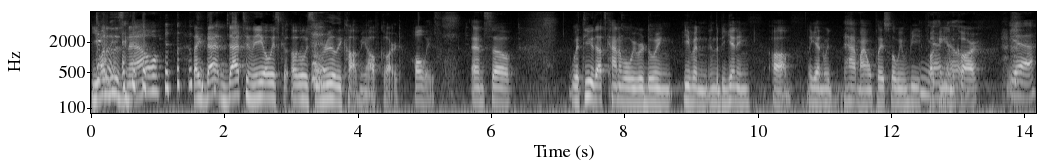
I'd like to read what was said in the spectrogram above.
you want to do this now? like that. That to me always, always really caught me off guard. Always, and so with you, that's kind of what we were doing even in the beginning. Um, again, we'd have my own place, so we would be Yeah, fucking in the car yeah.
